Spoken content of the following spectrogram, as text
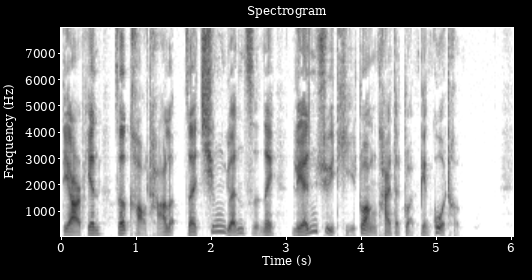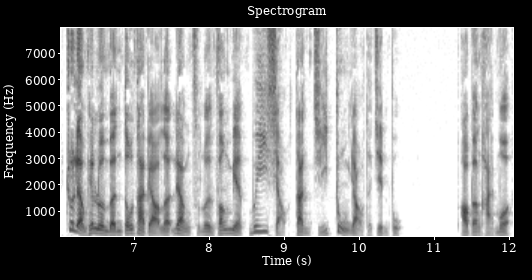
第二篇则考察了在氢原子内连续体状态的转变过程。这两篇论文都代表了量子论方面微小但极重要的进步。奥本海默。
